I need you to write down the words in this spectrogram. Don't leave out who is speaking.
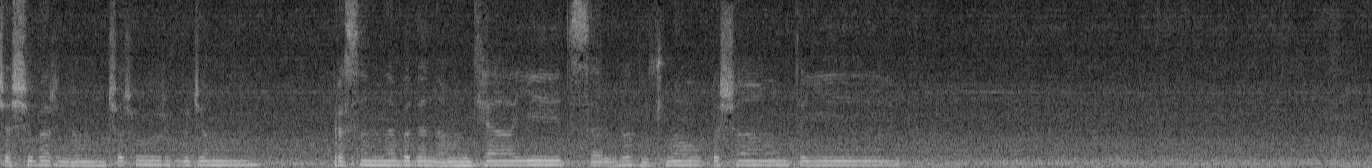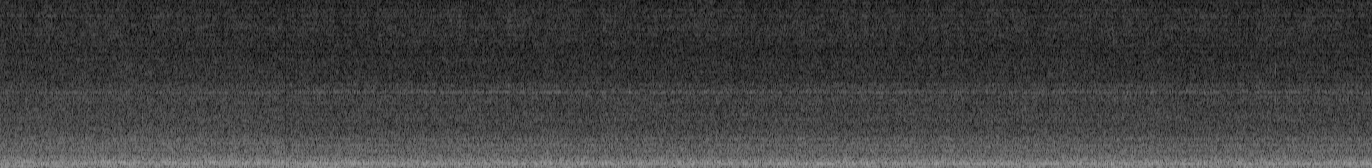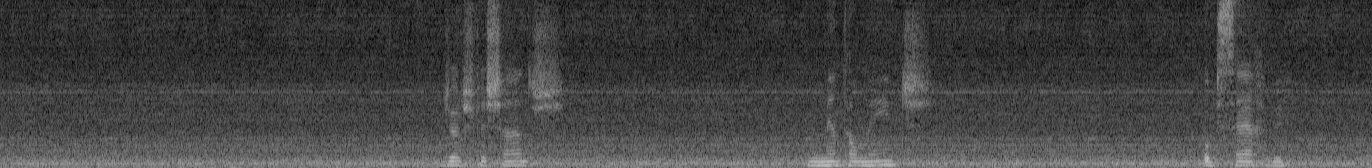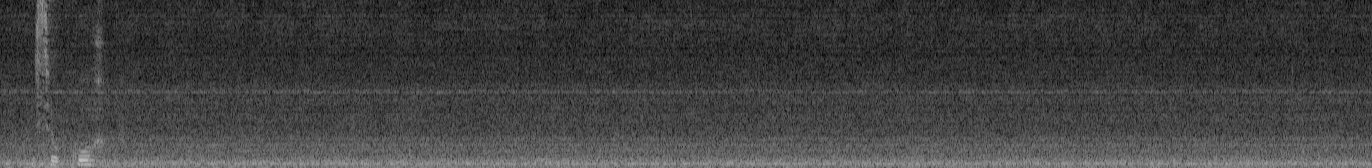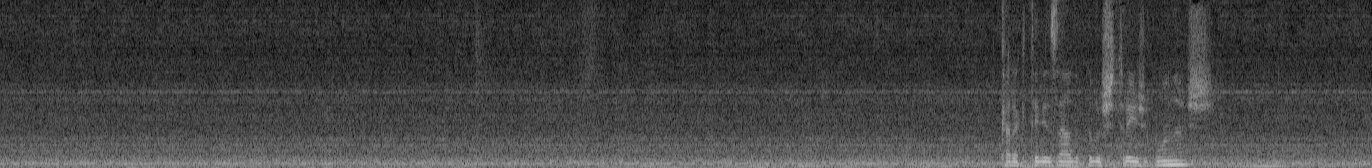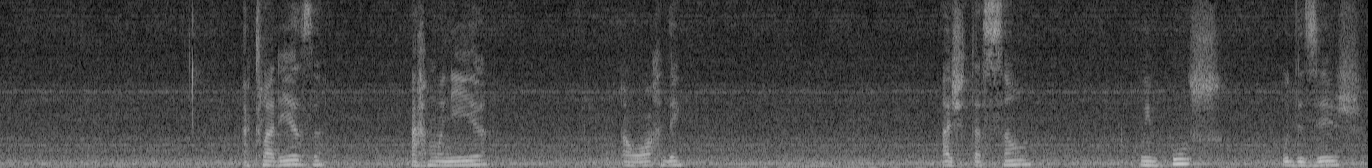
Speaker 1: शशिवर्णं चतुर्भुजं प्रसन्नवदनं ध्यायेत् सर्वविघ्नोपशान्तये de olhos fechados, mentalmente, observe o seu corpo. Caracterizado pelos três gunas, a clareza, a harmonia, a ordem, a agitação, o impulso, o desejo.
